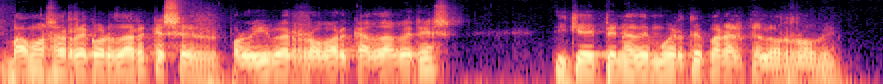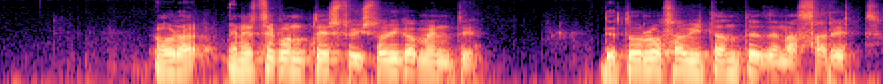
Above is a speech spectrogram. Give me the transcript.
vamos a recordar que se prohíbe robar cadáveres y que hay pena de muerte para el que los robe. Ahora, en este contexto, históricamente, de todos los habitantes de Nazaret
